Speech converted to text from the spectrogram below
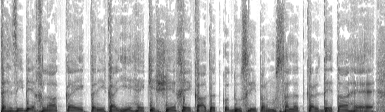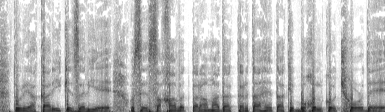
تہذیب اخلاق کا ایک طریقہ یہ ہے کہ شیخ ایک عادت کو دوسری پر مسلط کر دیتا ہے، تو ریاکاری کے ذریعے اسے سخاوت پر آمادہ کرتا ہے تاکہ بخل کو چھوڑ دے۔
